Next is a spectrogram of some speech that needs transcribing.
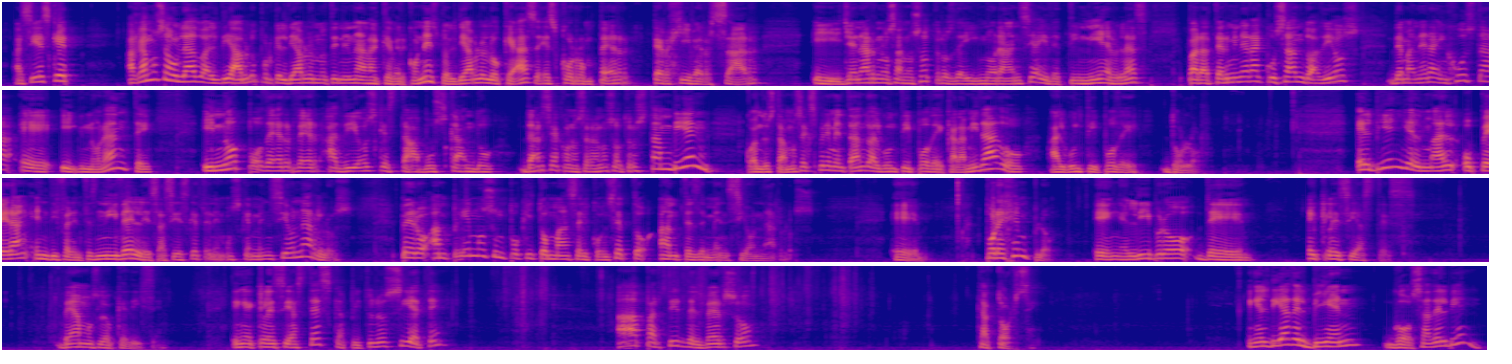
Así es que hagamos a un lado al diablo porque el diablo no tiene nada que ver con esto. El diablo lo que hace es corromper, tergiversar y llenarnos a nosotros de ignorancia y de tinieblas para terminar acusando a Dios de manera injusta e ignorante y no poder ver a Dios que está buscando darse a conocer a nosotros también cuando estamos experimentando algún tipo de calamidad o algún tipo de dolor. El bien y el mal operan en diferentes niveles, así es que tenemos que mencionarlos. Pero ampliemos un poquito más el concepto antes de mencionarlos. Eh, por ejemplo, en el libro de Eclesiastés, veamos lo que dice. En Eclesiastés capítulo 7, a partir del verso 14. En el día del bien, goza del bien.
